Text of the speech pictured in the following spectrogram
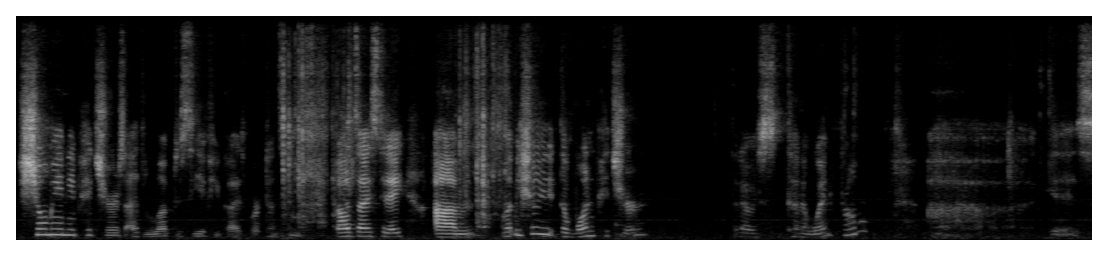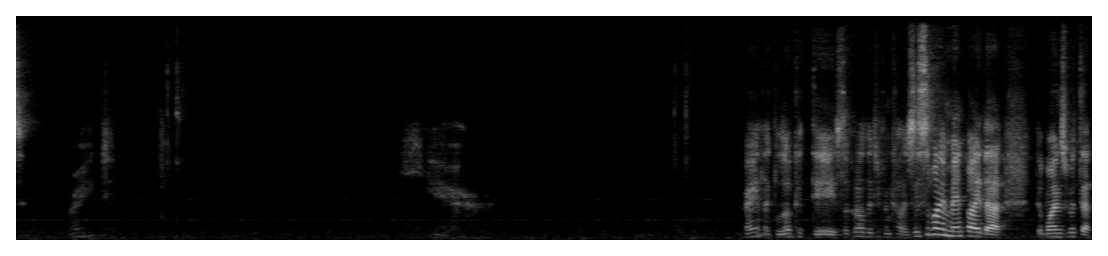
Show me any pictures. I'd love to see if you guys worked on some God's eyes today. Um, let me show you the one picture that I was kind of went from uh, is right here. Right? Like look at these. Look at all the different colors. This is what I meant by the the ones with the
